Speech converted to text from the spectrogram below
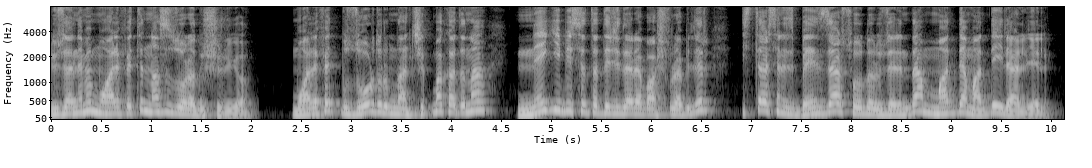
Düzenleme muhalefeti nasıl zora düşürüyor? Muhalefet bu zor durumdan çıkmak adına ne gibi stratejilere başvurabilir? İsterseniz benzer sorular üzerinden madde madde ilerleyelim.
